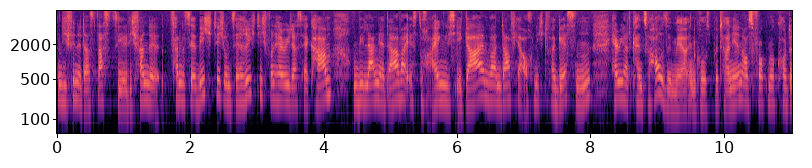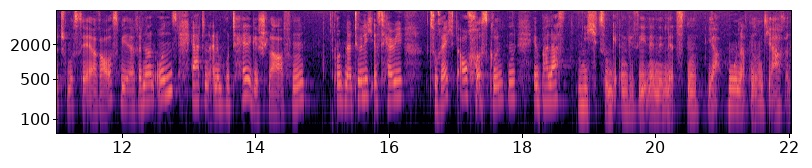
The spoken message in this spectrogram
Und ich finde, dass das zählt. Ich fand, fand es sehr wichtig und sehr richtig von Harry, dass er kam. Und wie lange er da war, ist doch eigentlich egal. Man darf ja auch nicht vergessen, Harry hat kein Zuhause mehr in Großbritannien. Aus Frogmore Cottage musste er raus. Wir erinnern uns. Er hat in einem Hotel geschlafen. Und natürlich ist Harry zu Recht auch aus Gründen im Palast nicht so gern gesehen in den letzten ja, Monaten und Jahren.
